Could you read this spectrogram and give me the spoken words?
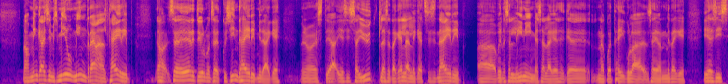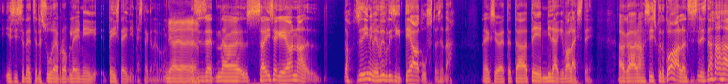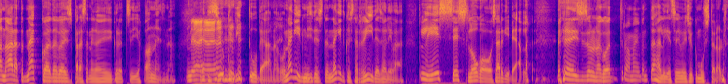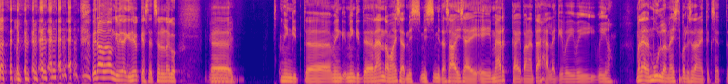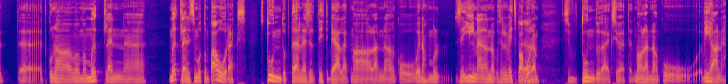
noh, mingi asi, mis minu, mind rämedalt häirib. noh, see eriti julm on see, et kui sind häirib midagi minu meelest ja, ja siis sa ei ütle seda kellelegi, et see sind häirib uh, või noh, sellele inimesele nagu, et ei, kuule, see on midagi ja siis, ja siis sa teed sellest suure probleemi teiste inimestega nagu. ja, ja, ja. ja siis on see, et no, sa isegi ei anna, noh, see inimene võib-olla isegi ei teadvusta seda, eks ju, et, et ta teeb midagi valesti aga noh, siis kui ta kohal on, siis sellist naeratad näkku ja nagu ja siis pärast on nagu ei kurat, see Johannes noh. siuke vitupea nagu, nägid, kuidas ta, nägid, kuidas ta riides oli või? tal oli SS logo särgi peal ja siis sul nagu, et tere, ma ei pannud tähelegi, et see siuke muster on või noh, ongi midagi siukest, et sul nagu äh, mingid äh,, mingi, mingid random asjad, mis, mis, mida sa ise ei, ei märka, ei pane tähelegi või, või, või noh ma tean, et mul on hästi palju seda näiteks, et, et, et kuna ma, mõtlen, mõtlen, siis muutun pahuraks, siis tundub tõenäoliselt tihtipeale, et ma olen nagu või noh, mul see ilme on nagu selline veits pahuram, siis tunduda, eks ju, et, et ma olen nagu vihane.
